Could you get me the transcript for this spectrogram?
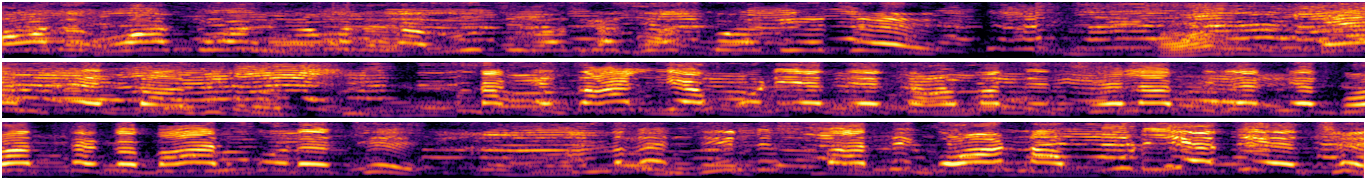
আমাদের ঘর দুয়ার আমাদের রুচি রোজগার শেষ করে দিয়েছে। ক্যাম্পের দাবি করছি। ওনাকে জ্বালিয়ে পুড়িয়ে দিয়েছে, আমাদের ছেলেপিলেকে ঘর থেকে বার করেছে। আমাদের জিনিসপাতি গহনা পুড়িয়ে দিয়েছে।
